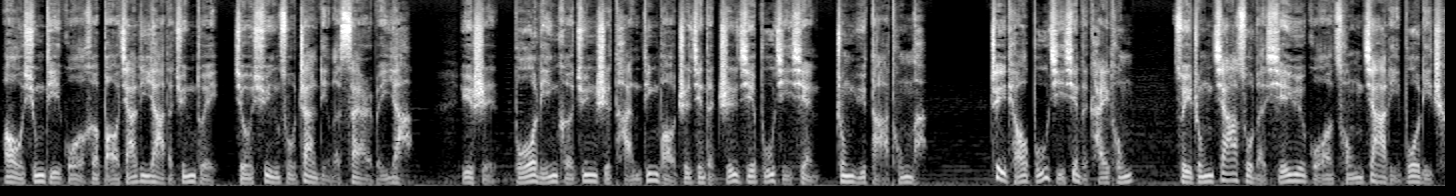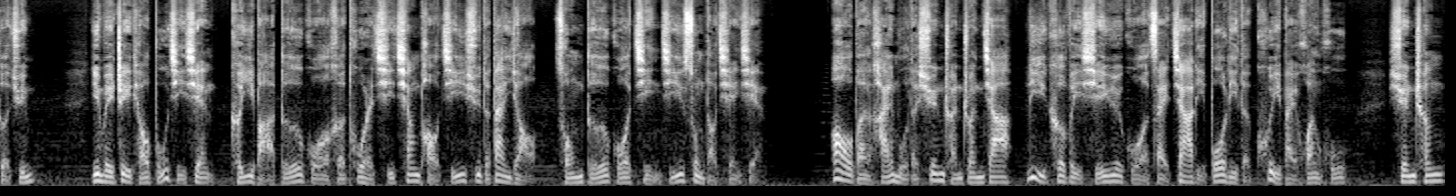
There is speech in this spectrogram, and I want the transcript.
奥匈帝国和保加利亚的军队就迅速占领了塞尔维亚。于是，柏林和君士坦丁堡之间的直接补给线终于打通了。这条补给线的开通，最终加速了协约国从加里波利撤军，因为这条补给线可以把德国和土耳其枪炮急需的弹药从德国紧急送到前线。奥本海姆的宣传专家立刻为协约国在加里波利的溃败欢呼，宣称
